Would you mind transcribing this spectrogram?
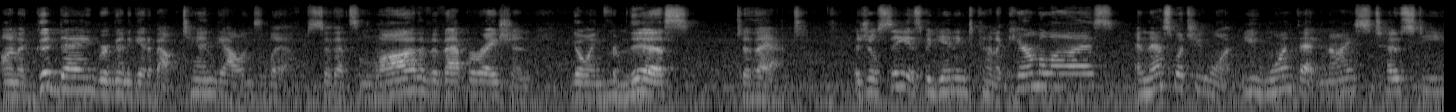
on a good day, we're going to get about 10 gallons left. So that's a lot of evaporation going from Mm-hmm. this to that. As you'll see, it's beginning to kind of caramelize, and that's what you want. You want that nice toasty,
